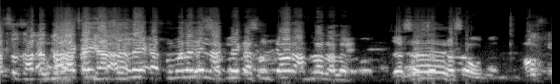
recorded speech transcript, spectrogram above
असं झालं तर तुम्हाला काही लागलंय का? तुमच्यावर हमला झालाय. जसं तसं होणार. ओके.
